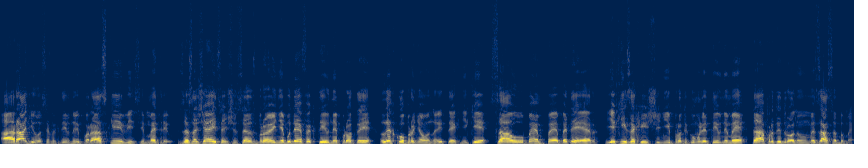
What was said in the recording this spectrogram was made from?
а радіус ефективної поразки 8 метрів. Зазначається, що це озброєння буде ефективне проти легкоброньованої техніки САУ, БМП, БТР, які захищені протикумулятивними та протидроновими засобами.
